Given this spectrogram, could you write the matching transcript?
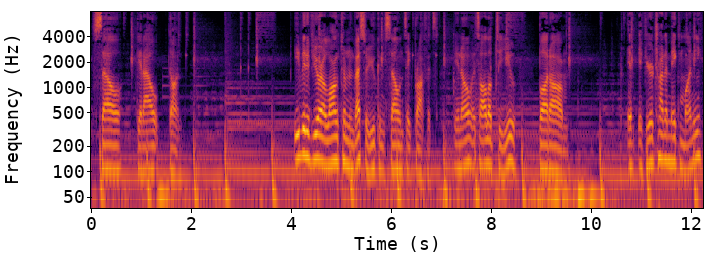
sell, get out, done. Even if you're a long term investor, you can sell and take profits. You know, it's all up to you. But um, if if you're trying to make money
